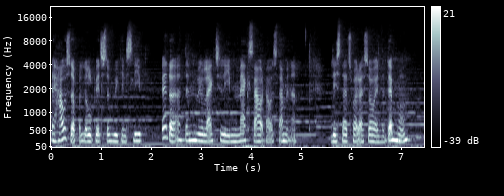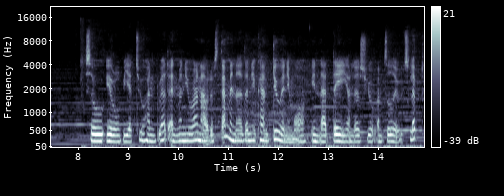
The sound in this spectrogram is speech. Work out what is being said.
the house up a little bit so we can sleep better, then we'll actually max out our stamina. At least that's what I saw in the demo. So it will be at 200 and when you run out of stamina then you can't do anymore in that day unless you until you've slept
